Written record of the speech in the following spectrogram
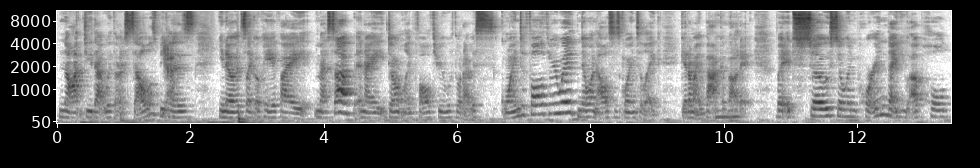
not do that with ourselves because yeah. you know it's like okay if i mess up and i don't like follow through with what i was going to follow through with no one else is going to like get on my back mm-hmm. about it but it's so so important that you uphold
